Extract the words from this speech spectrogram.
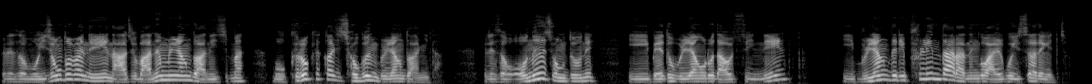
그래서 뭐 이 정도면은 아주 많은 물량도 아니지만 뭐 그렇게까지 적은 물량도 아니다. 그래서 어느 정도는 이 매도 물량으로 나올 수 있는 이 물량들이 풀린다라는 거 알고 있어야 되겠죠.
